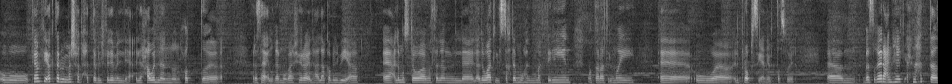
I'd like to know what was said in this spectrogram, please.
وكان في أكثر من مشهد حتى بالفيلم اللي, اللي حاولنا إنه نحط آه رسائل غير مباشرة لها علاقة بالبيئة آه، على مستوى مثلا الأدوات اللي استخدموها الممثلين مطارات المي آه، والبروبس يعني بالتصوير. بس غير عن هيك إحنا حتى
